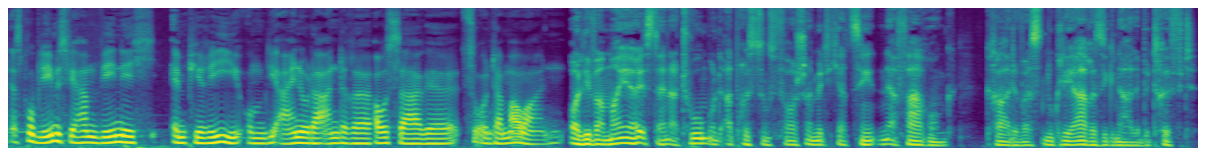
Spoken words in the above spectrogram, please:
Das Problem ist, wir haben wenig Empirie, um die eine oder andere Aussage zu untermauern. Oliver Meyer ist ein Atom- und Abrüstungsforscher mit Jahrzehnten Erfahrung, gerade was nukleare Signale betrifft.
